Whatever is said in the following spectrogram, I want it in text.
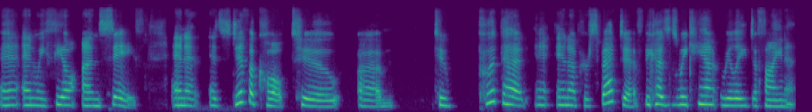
and, and we feel unsafe. And it, it's difficult to um, to put that in, in a perspective because we can't really define it.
